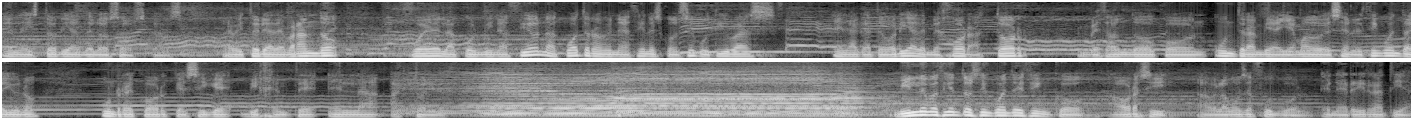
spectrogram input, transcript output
en la historia de los Oscars. La victoria de Brando fue la culminación a cuatro nominaciones consecutivas en la categoría de mejor actor, empezando con un tranvía llamado de en el 51 un récord que sigue vigente en la actualidad. 1955, ahora sí, hablamos de fútbol en Herri Ratia.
